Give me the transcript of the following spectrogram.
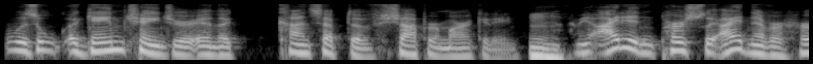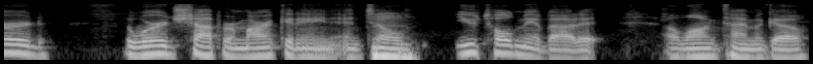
was a, a game changer in the concept of shopper marketing. Mm. I mean, I didn't personally, I had never heard the word shopper marketing until mm. you told me about it a long time ago.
